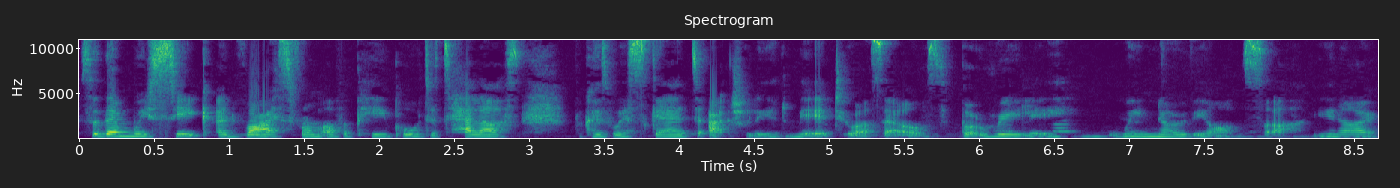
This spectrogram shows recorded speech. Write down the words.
So then we seek advice from other people to tell us because we're scared to actually admit it to ourselves. But really, we know the answer, you know.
